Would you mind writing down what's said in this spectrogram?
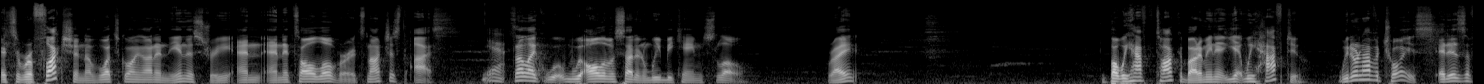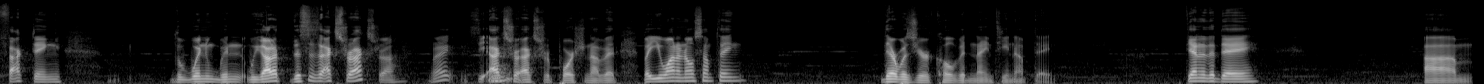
it's a reflection of what's going on in the industry and and it's all over. It's not just us. Yeah. It's not like w- w- all of a sudden we became slow. Right? But we have to talk about. It. I mean, it, yeah, we have to. We don't have a choice. It is affecting the when when we got it. This is extra extra, right? It's the extra extra portion of it. But you want to know something? there was your COVID 19 update. At the end of the day, um,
